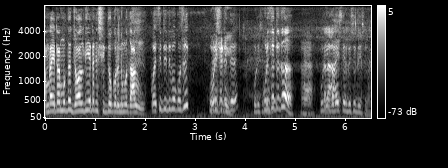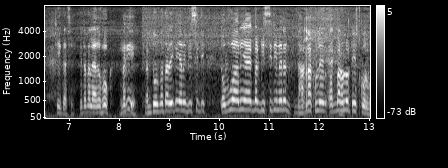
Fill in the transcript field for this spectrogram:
আমরা এটার মধ্যে জল দিয়ে এটাকে সিদ্ধ করে নেব। দারুণ। কয় সিটি দিব কৌশিক কুড়ি সিটি কুড়ি সিটি তো হ্যাঁ। কুড়ি তাহলে বাইশের বেশি দিস না। ঠিক আছে এটা তাহলে আগে হোক নাকি? আমি তোর কথা রেখেই আমি বিশ সিটি তবুও আমি একবার বিশ সিটি মেরে ঢাকনা খুলে একবার হলেও টেস্ট করব।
